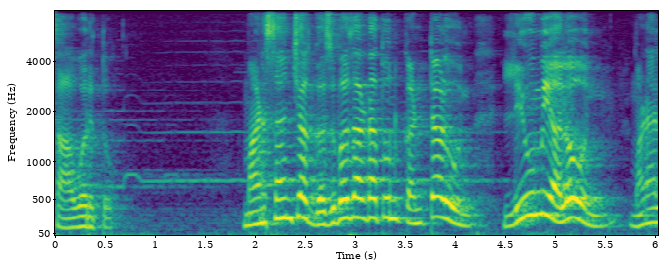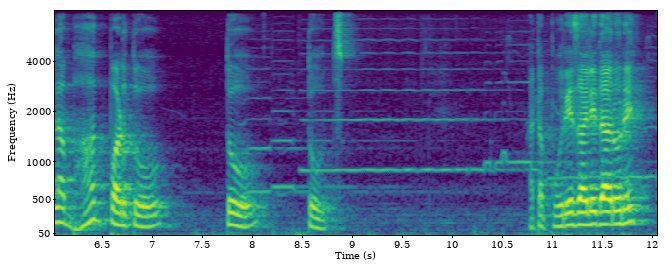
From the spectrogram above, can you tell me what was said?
सावरतो. माणसांच्या गजबजाटातून कंटाळून लिव मी अलोन म्हणायला भाग पडतो तो तोच. आता पुरे झाली दारू रे.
